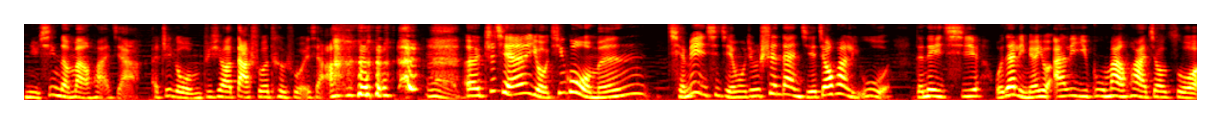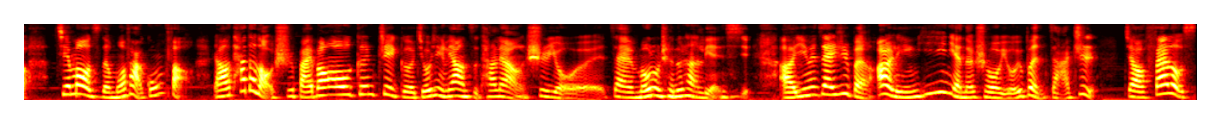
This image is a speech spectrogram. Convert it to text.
女性的漫画家。呃，这个我们必须要大说特说一下。嗯，呃，之前有听过我们。前面一期节目就是圣诞节交换礼物的那一期，我在里面有安利一部漫画，叫做《尖帽子的魔法工坊》。然后他的老师白邦欧跟这个酒井亮子，他俩是有在某种程度上的联系啊，因为在日本二零一一年的时候，有一本杂志叫《Fellows》。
